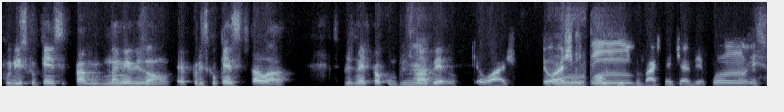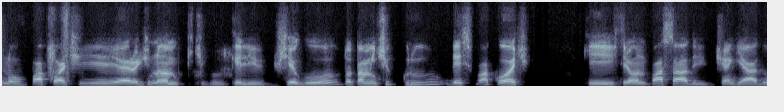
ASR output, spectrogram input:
por isso que o Kenseth, na minha visão, é por isso que o Kenseth está lá, simplesmente para cumprir hum, tabela. Eu acho, eu acho que tem bastante a ver com esse novo pacote aerodinâmico, tipo, que ele chegou totalmente cru desse pacote que estreou ano passado. Ele tinha guiado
